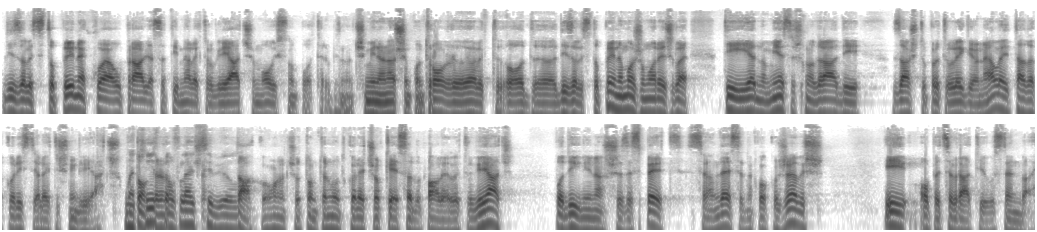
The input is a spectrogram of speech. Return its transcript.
dizalice topline koja upravlja sa tim elektrogrijačem ovisno o potrebi. Znači mi na našem kontroleru od, od dizalice topline možemo reći, gle, ti jednom mjesečno odradi zaštitu protiv legionele i tada koristi električni grijač. U Ma tom čisto fleksibilno. Tako, ono će u tom trenutku reći, ok, sad upali elektrogrijač, podigni na 65, 70, na koliko želiš i opet se vrati u stand-by.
